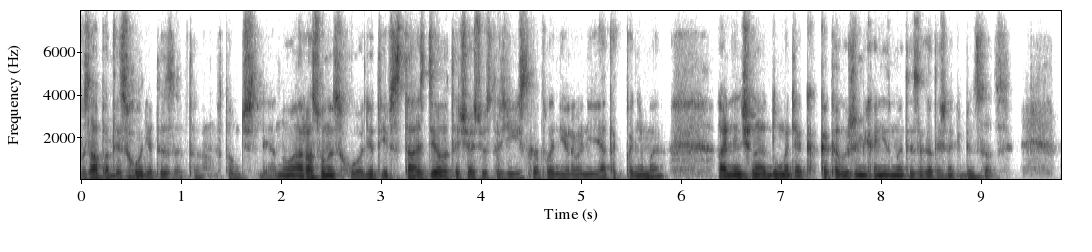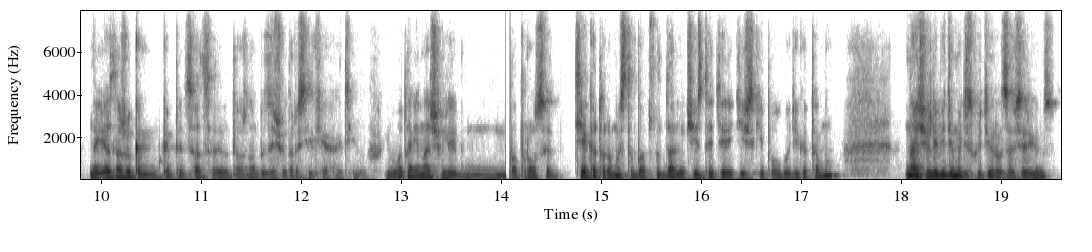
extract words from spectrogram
Запад исходит из этого, в том числе. Ну, а раз он исходит и вста, сделал это частью стратегического планирования, я так понимаю, они начинают думать, а каковы же механизмы этой загадочной компенсации. Но я знаю, что компенсация должна быть за счет российских активов. И вот они начали вопросы, те, которые мы с тобой обсуждали чисто теоретически полгодика тому, начали, видимо, дискутироваться всерьез.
